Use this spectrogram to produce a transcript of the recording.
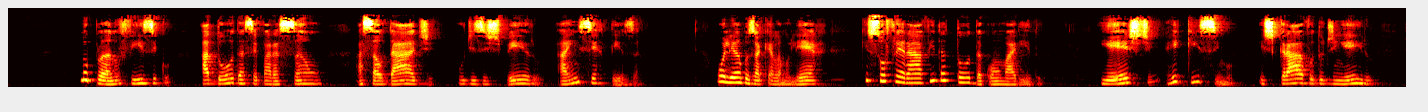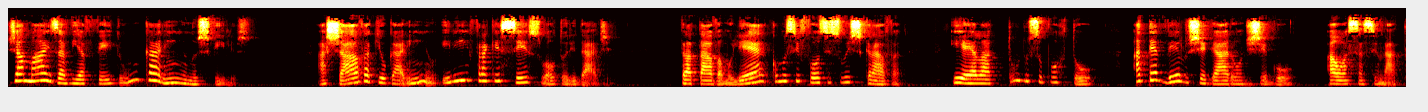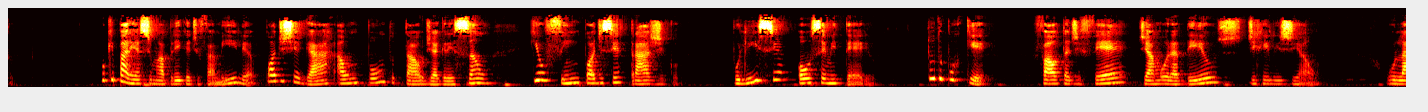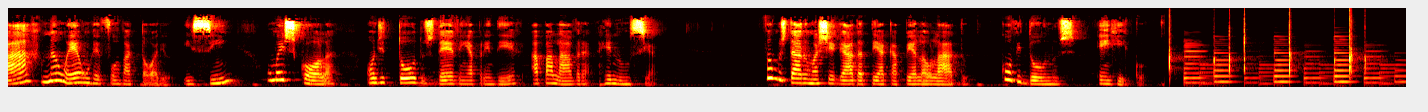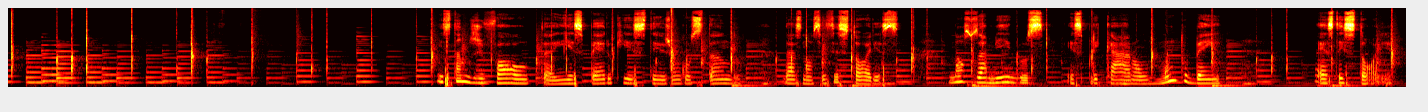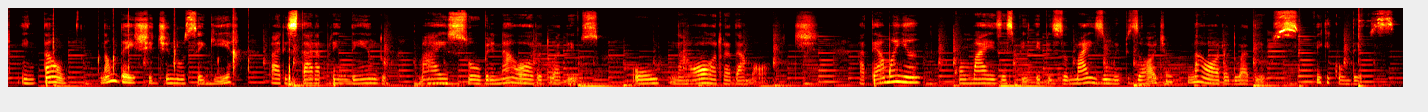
No plano físico, a dor da separação, a saudade, o desespero, a incerteza. Olhamos aquela mulher que sofrerá a vida toda com o marido. E este, riquíssimo, escravo do dinheiro, jamais havia feito um carinho nos filhos. Achava que o carinho iria enfraquecer sua autoridade. Tratava a mulher como se fosse sua escrava, e ela tudo suportou, até vê-lo chegar onde chegou, ao assassinato. O que parece uma briga de família pode chegar a um ponto tal de agressão que o fim pode ser trágico. Polícia ou cemitério. Tudo por quê? Falta de fé, de amor a Deus, de religião. O lar não é um reformatório, e sim uma escola onde todos devem aprender a palavra renúncia. Vamos dar uma chegada até a capela ao lado. Convidou-nos Henrico. Estamos de volta e espero que estejam gostando das nossas histórias. Nossos amigos explicaram muito bem esta história. Então, não deixe de nos seguir para estar aprendendo mais sobre Na Hora do Adeus ou na hora da morte. Até amanhã com mais, mais um episódio na hora do adeus. Fique com Deus.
